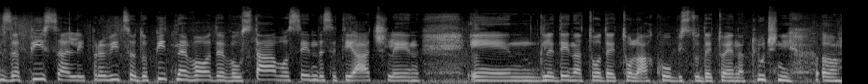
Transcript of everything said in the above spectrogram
zapisali pravico do pitne vode v ustavo, 70a člen in glede na to, da je to lahko v bistvu, da je to ena ključnih uh,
